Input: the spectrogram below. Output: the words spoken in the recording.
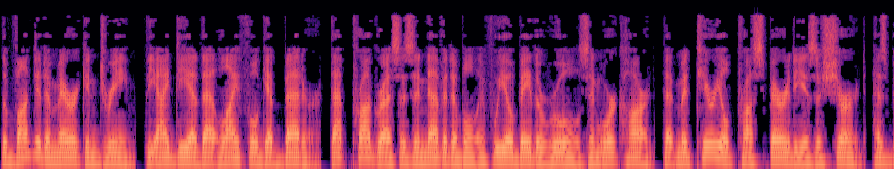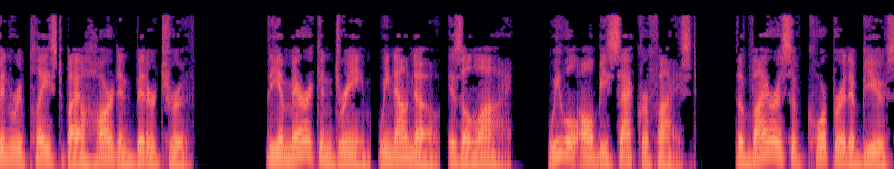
The vaunted American dream, the idea that life will get better, that progress is inevitable if we obey the rules and work hard, that material prosperity is assured, has been replaced by a hard and bitter truth. The American dream, we now know, is a lie. We will all be sacrificed. The virus of corporate abuse,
